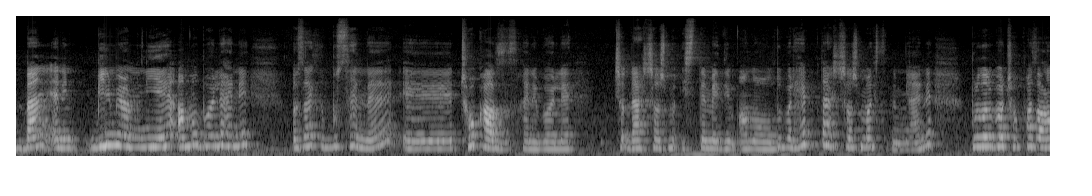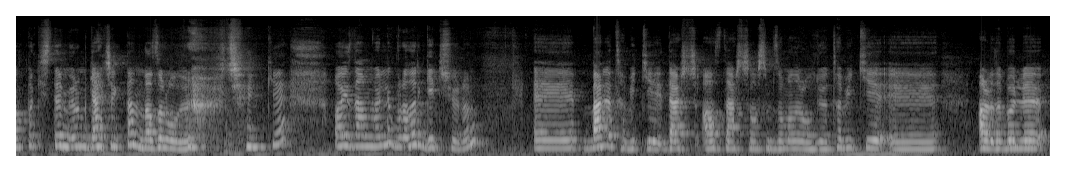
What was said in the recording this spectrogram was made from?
Ben yani bilmiyorum niye ama böyle hani özellikle bu sene e, çok az hani böyle ders çalışmak istemediğim an oldu. Böyle hep ders çalışmak istedim yani. Buraları böyle çok fazla anlatmak istemiyorum. Gerçekten nazar oluyor çünkü. O yüzden böyle buraları geçiyorum. E, ben de tabii ki ders az ders çalıştığım zamanlar oluyor. Tabii ki e, arada böyle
